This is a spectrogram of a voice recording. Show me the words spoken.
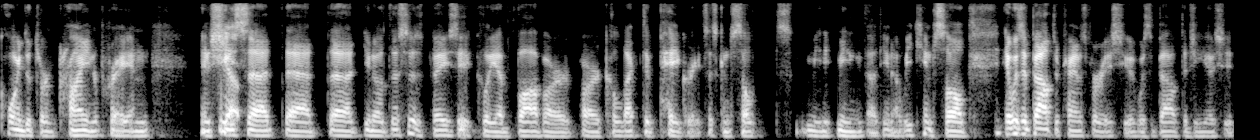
coined the term "cry and pray," and and she yep. said that that you know this is basically above our our collective pay grades as consultants, meaning meaning that you know we can solve. It was about the transfer issue, it was about the G issue,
